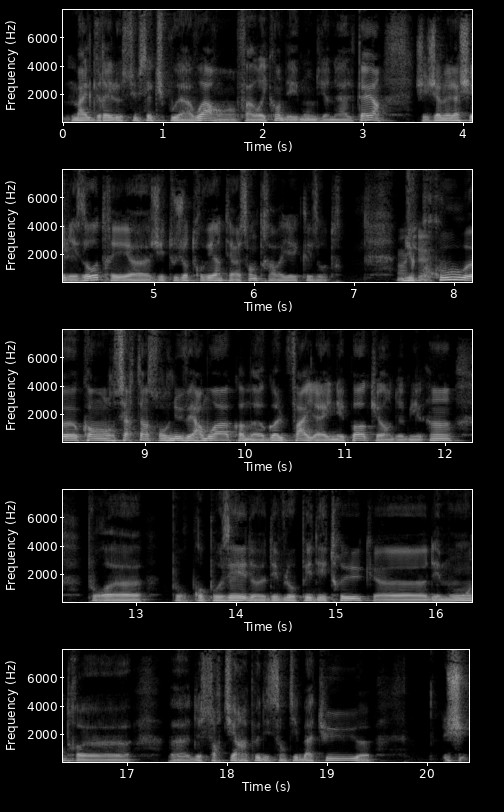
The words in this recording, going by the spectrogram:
malgré le succès que je pouvais avoir en fabriquant des montres Diana Alter, j'ai jamais lâché les autres et euh, j'ai toujours trouvé intéressant de travailler avec les autres. Du coup, euh, quand certains sont venus vers moi, comme euh, Goldfile à une époque, en 2001, pour euh, pour proposer de développer des trucs, euh, des montres, euh, euh, de sortir un peu des sentiers battus, euh, j'ai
